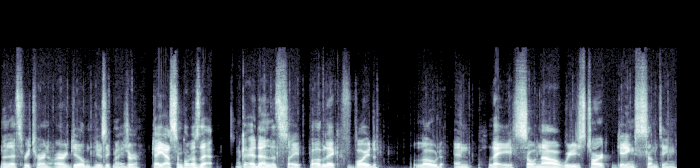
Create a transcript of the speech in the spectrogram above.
Then let's return our guild music manager. Okay, as simple as that. Okay, then let's say public void load and play. So now we start getting something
